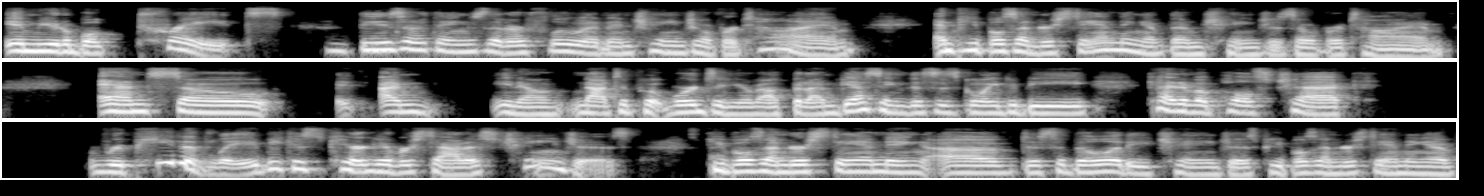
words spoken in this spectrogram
immutable traits. Mm-hmm. These are things that are fluid and change over time, and people's understanding of them changes over time. And so I'm you know, not to put words in your mouth, but I'm guessing this is going to be kind of a pulse check repeatedly because caregiver status changes. People's understanding of disability changes, people's understanding of,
